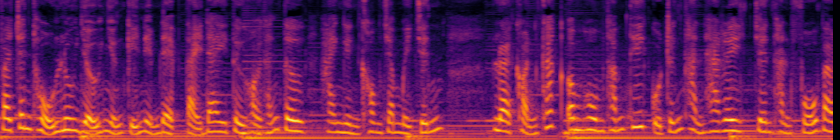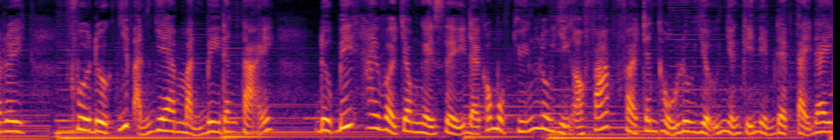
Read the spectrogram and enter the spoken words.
và tranh thủ lưu giữ những kỷ niệm đẹp tại đây từ hồi tháng 4 2019 loạt khoảnh khắc ôm hôn thắm thiết của Trấn Thành Harry trên thành phố Paris vừa được nhiếp ảnh gia Mạnh Bi đăng tải. Được biết, hai vợ chồng nghệ sĩ đã có một chuyến lưu diễn ở Pháp và tranh thủ lưu giữ những kỷ niệm đẹp tại đây.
